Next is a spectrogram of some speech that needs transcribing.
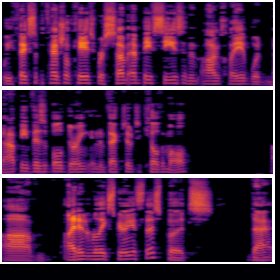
We fixed a potential case where some NPCs in an enclave would not be visible during an invective to kill them all. Um, I didn't really experience this, but that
